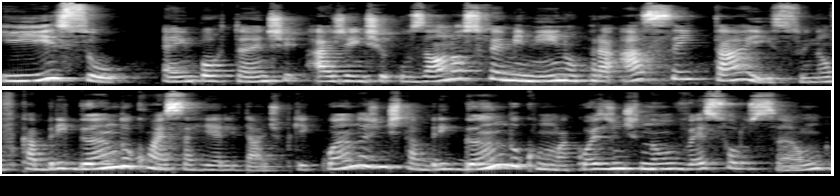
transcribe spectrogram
E isso é importante a gente usar o nosso feminino para aceitar isso e não ficar brigando com essa realidade, porque quando a gente está brigando com uma coisa, a gente não vê solução,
